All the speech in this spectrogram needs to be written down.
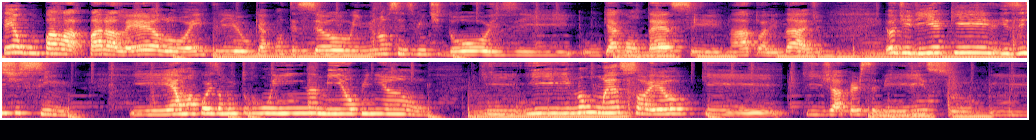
tem algum paralelo entre o que aconteceu em 1922 e o que acontece na atualidade? Eu diria que existe sim. E é uma coisa muito ruim, na minha opinião. Que, e não é só eu que, que já percebi isso. E,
